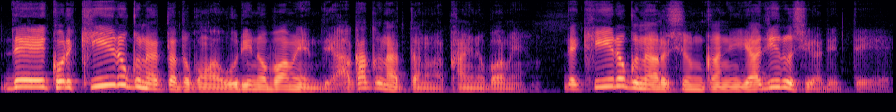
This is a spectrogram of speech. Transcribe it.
で、これ黄色くなったところが売りの場面で赤くなったのが買いの場面。で、黄色くなる瞬間に矢印が出て、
